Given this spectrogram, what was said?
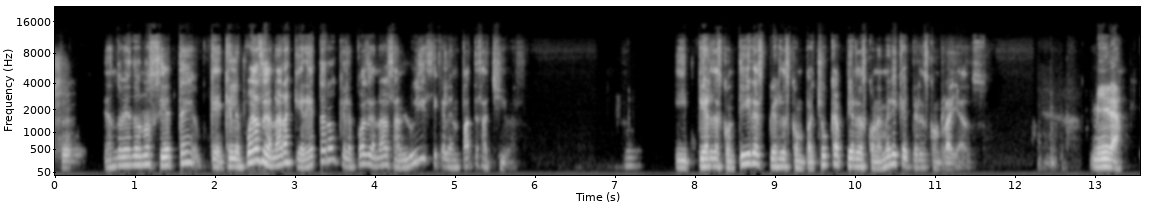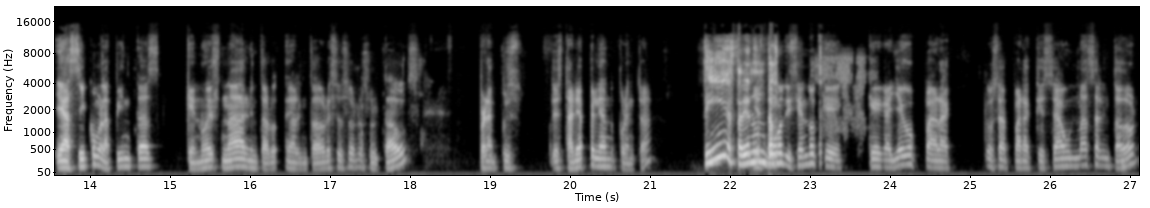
Sí. Ando viendo unos siete. Que, que le puedas ganar a Querétaro, que le puedas ganar a San Luis y que le empates a Chivas. Y pierdes con Tigres, pierdes con Pachuca, pierdes con América y pierdes con Rayados. Mira, y así como la pintas, que no es nada alentador, alentadores esos resultados, pero, pues estaría peleando por entrar. Sí, estaría en Y un estamos diciendo que, que Gallego para, o sea, para que sea aún más alentador,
